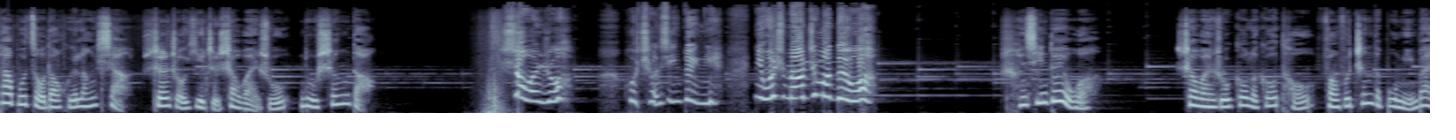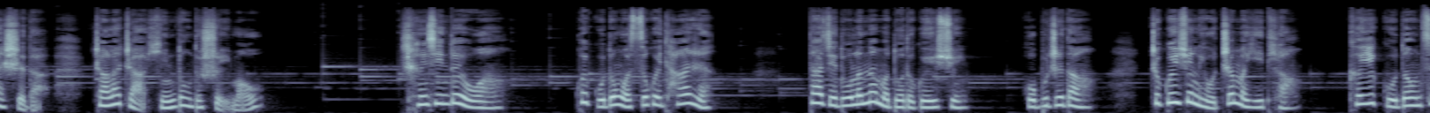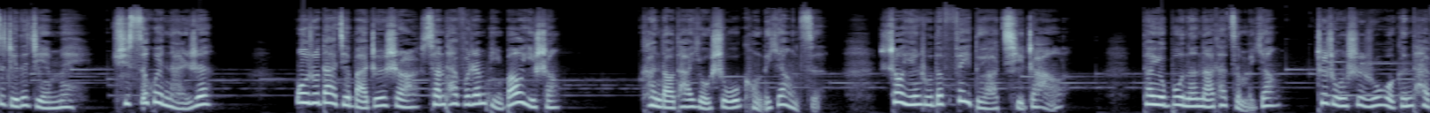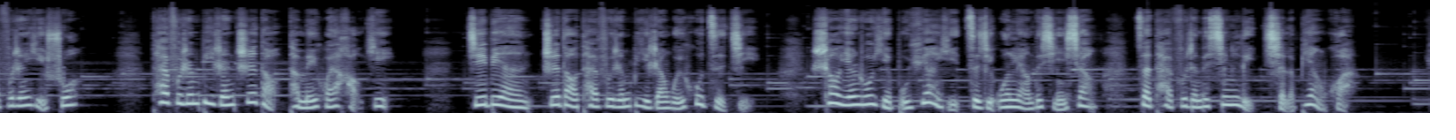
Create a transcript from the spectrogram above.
大步走到回廊下，伸手一指邵婉如，怒声道：“邵婉如，我诚心对你，你为什么要这么对我？”诚心对我？邵婉如勾了勾头，仿佛真的不明白似的，眨了眨银动的水眸。诚心对我，会鼓动我私会他人？大姐读了那么多的规训，我不知道，这规训里有这么一条，可以鼓动自己的姐妹。去私会男人，莫如大姐把这事儿向太夫人禀报一声。看到她有恃无恐的样子，邵颜如的肺都要气炸了，但又不能拿她怎么样。这种事如果跟太夫人一说，太夫人必然知道她没怀好意。即便知道太夫人必然维护自己，邵颜如也不愿意自己温良的形象在太夫人的心里起了变化。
